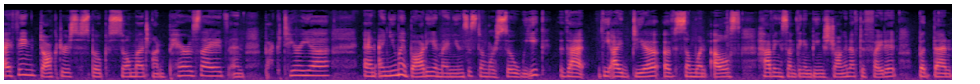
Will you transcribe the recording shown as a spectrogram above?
I think doctors spoke so much on parasites and bacteria, and I knew my body and my immune system were so weak that the idea of someone else having something and being strong enough to fight it, but then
